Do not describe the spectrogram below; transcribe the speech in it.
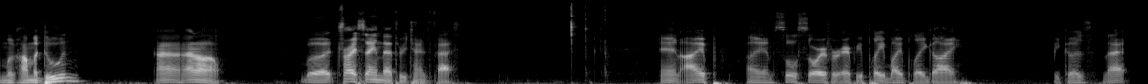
Muhammadulin? I, I don't know. But try saying that three times fast. And I I am so sorry for every play-by-play guy because that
